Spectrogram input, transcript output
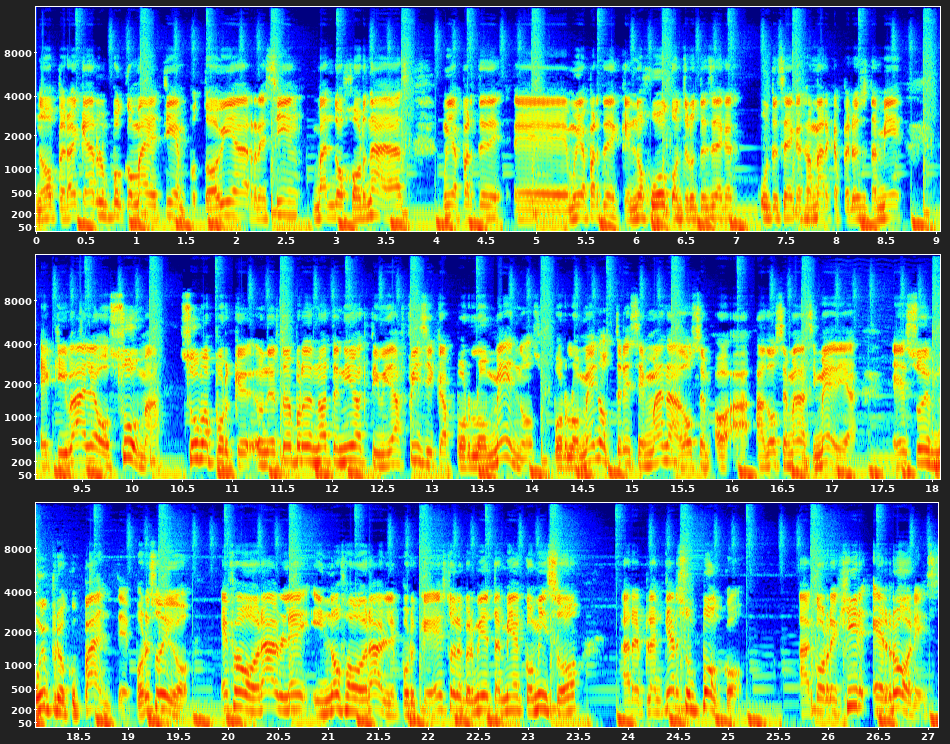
¿no? Pero hay que darle un poco más de tiempo. Todavía recién van dos jornadas, muy aparte de, eh, muy aparte de que no jugó contra UTC de, UTC de Cajamarca, pero eso también equivale o suma. Suma porque Universidad de Deportes no ha tenido actividad física por lo menos, por lo menos tres semanas a dos, dos semanas y media. Eso es muy preocupante. Por eso digo, es favorable y no favorable, porque esto le permite también a Comiso a replantearse un poco a corregir errores.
